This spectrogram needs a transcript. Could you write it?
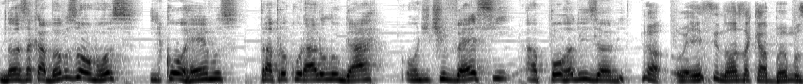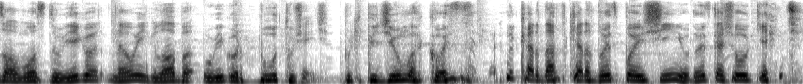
Nós acabamos o almoço e corremos para procurar um lugar onde tivesse a porra do exame. Não, esse nós acabamos o almoço do Igor não engloba o Igor puto, gente. Porque pediu uma coisa no cardápio que era dois panchinhos, dois cachorro quente.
